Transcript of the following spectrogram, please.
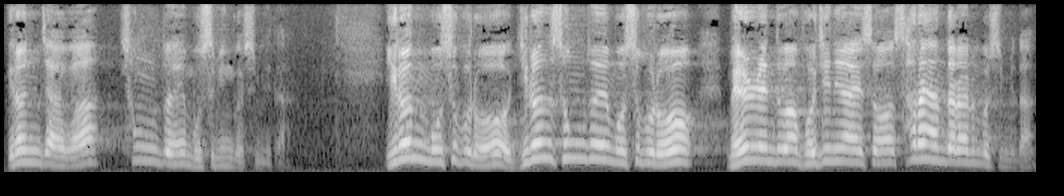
이런 자가 성도의 모습인 것입니다. 이런 모습으로, 이런 성도의 모습으로 메릴랜드와 버지니아에서 살아야 한다는 것입니다.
